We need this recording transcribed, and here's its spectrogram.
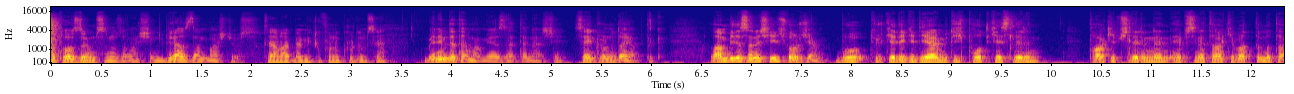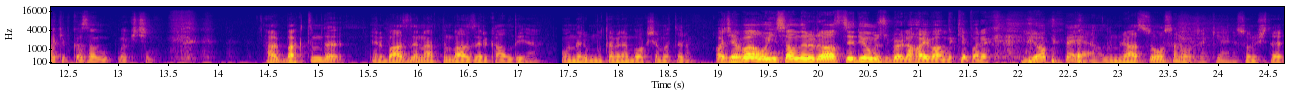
Batu hazır mısın o zaman? Şimdi birazdan başlıyoruz. Tamam abi ben mikrofonu kurdum sen. Benim de tamam ya zaten her şey. Senkronu da yaptık. Lan bir de sana şeyi soracağım. Bu Türkiye'deki diğer müthiş podcastlerin takipçilerinden hepsine takip attın mı takip kazanmak için? Abi baktım da yani bazılarını attım bazıları kaldı ya. Onları muhtemelen bu akşam atarım. Acaba o insanları rahatsız ediyor muyuz böyle hayvanlık yaparak? Yok be ya. Oğlum rahatsız olsa ne olacak yani. Sonuçta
